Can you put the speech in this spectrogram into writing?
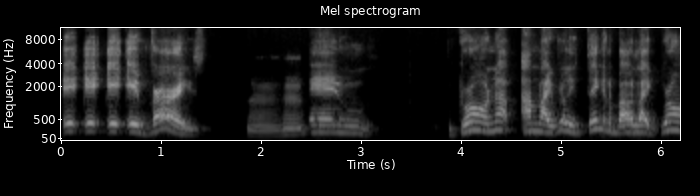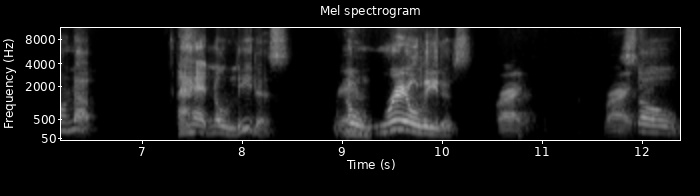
it it it, it varies. Mm-hmm. And growing up, I'm like really thinking about like growing up, I had no leaders, no real leaders. Right. Right. So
